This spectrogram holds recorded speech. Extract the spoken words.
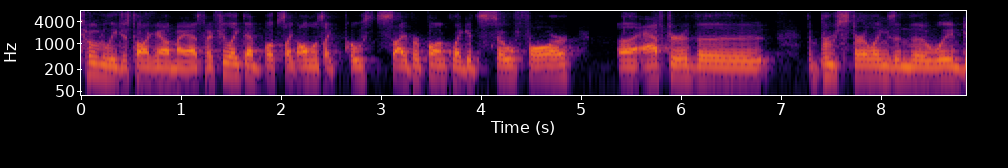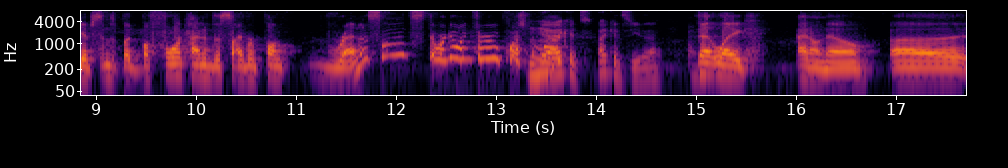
totally just talking out of my ass, but I feel like that book's like almost like post cyberpunk, like it's so far uh, after the the Bruce Sterlings and the William Gibsons, but before kind of the cyberpunk renaissance that we're going through. Question Yeah, I could. I could see that. That like I don't know. Uh,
